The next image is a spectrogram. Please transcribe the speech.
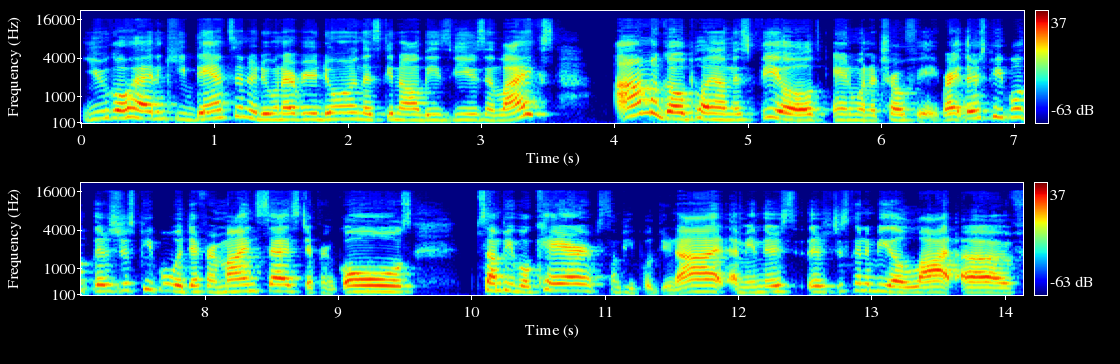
you go ahead and keep dancing or do whatever you're doing that's getting all these views and likes I'm gonna go play on this field and win a trophy, right? There's people, there's just people with different mindsets, different goals. Some people care, some people do not. I mean, there's there's just gonna be a lot of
